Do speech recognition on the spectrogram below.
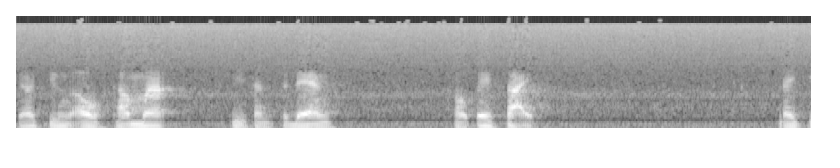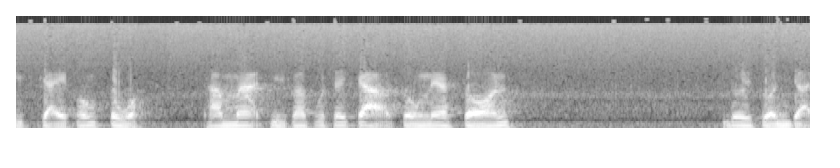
แล้วจึงเอาธรรมะที่ท่านแสดงเข้าไปใส่ ในจิตใจของตัว ธรรมะที่พระพุทธเจ้าทรงแนะสอน โดยส่วนใหญ่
